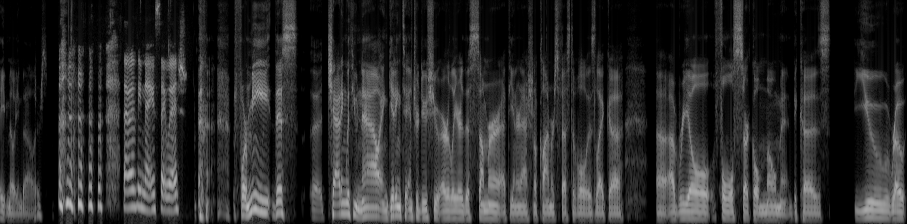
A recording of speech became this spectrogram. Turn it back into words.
$8 million. that would be nice. I wish. for me, this uh, chatting with you now and getting to introduce you earlier this summer at the International Climbers Festival is like a a, a real full circle moment because you wrote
